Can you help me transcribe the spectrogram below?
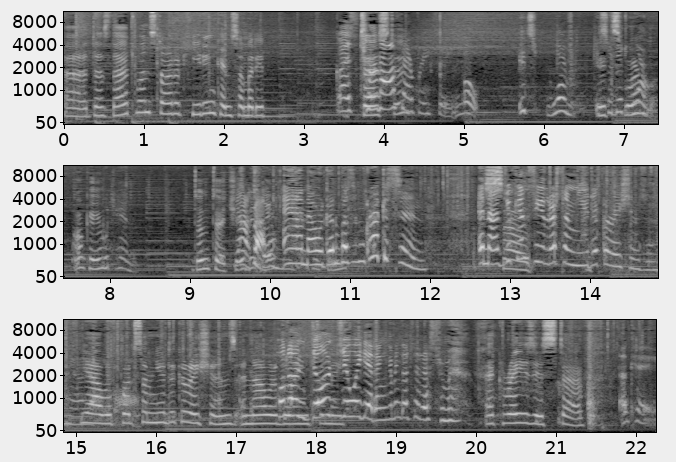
Uh, does that one started heating? Can somebody? Guys, turn off it. everything. Oh, it's warm. It's, a bit warm. warmer. Okay, Put your hand. Don't touch it. And now we're gonna put some crickets in. And as you can see, there's some new decorations in here. Yeah, we've put some new decorations, and now we're Hold going on, to Hold on, don't make do it yet. I'm gonna go to the restroom. a crazy stuff. okay.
